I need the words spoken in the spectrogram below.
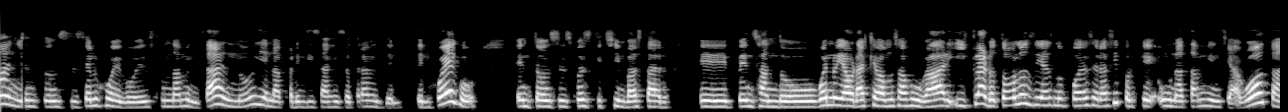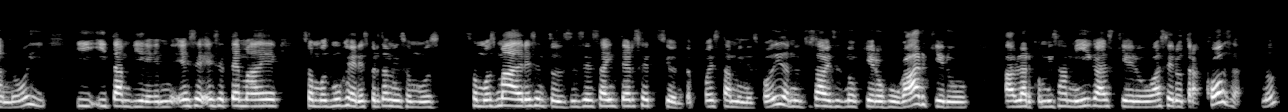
años. Entonces el juego es fundamental, ¿no? Y el aprendizaje es a través del, juego. Entonces, pues que va a estar eh, pensando, bueno, ¿y ahora qué vamos a jugar? Y claro, todos los días no puede ser así porque una también se agota, ¿no? Y, y, también ese, ese tema de somos mujeres, pero también somos somos madres, entonces esa intercepción pues también es jodida. Entonces a veces no quiero jugar, quiero hablar con mis amigas, quiero hacer otra cosa, ¿no?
